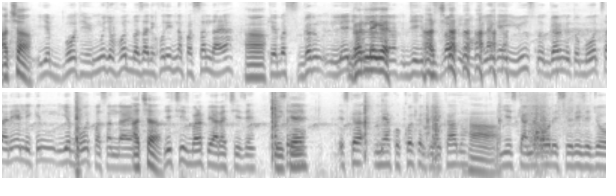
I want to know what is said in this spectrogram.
अच्छा। ये बहुत है मुझे खुद बाजारी खुद इतना पसंद आया हाँ। कि बस घर ले घर ले गए? जी अच्छा। रख लो। हालाँकि यूज़ तो घर में तो बहुत सारे हैं लेकिन ये बहुत पसंद आया। अच्छा। ये चीज़ बड़ा प्यारा चीज़ है। ठीक है। इसका मैं आपको खोल करके दिखा दूँ। हाँ। ये इसके अंदर और सीरीज़ है जो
